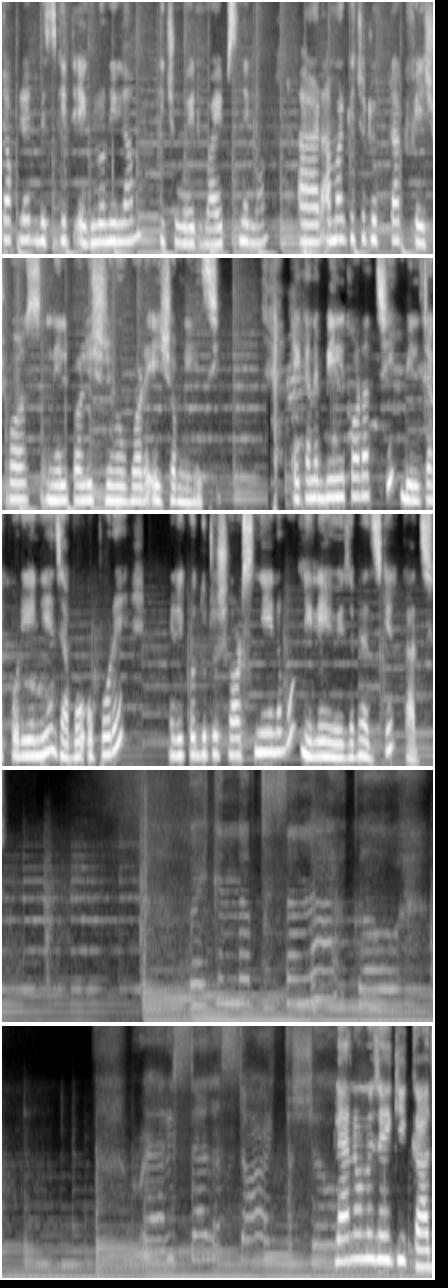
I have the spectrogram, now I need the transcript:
চকলেট বিস্কিট এগুলো নিলাম কিছু ওয়েট ওয়াইপস নিলাম আর আমার কিছু টুকটাক face wash nail polish remover এইসব নিয়েছি। এখানে বিল করাচ্ছি বিলটা করিয়ে নিয়ে যাব উপরে। রিকো দুটো শর্টস নিয়ে নেব নিলেই হয়ে যাবে আজকের কাজ. প্ল্যান অনুযায়ী কি কাজ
